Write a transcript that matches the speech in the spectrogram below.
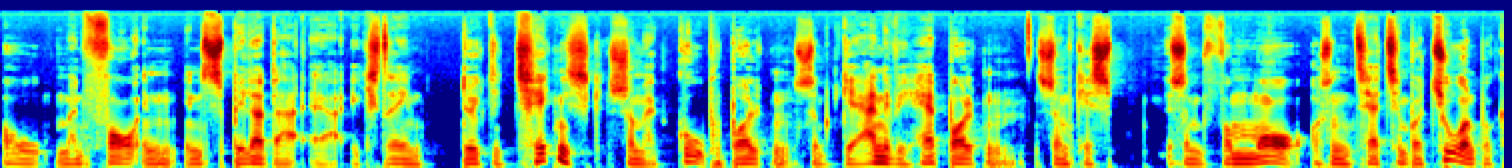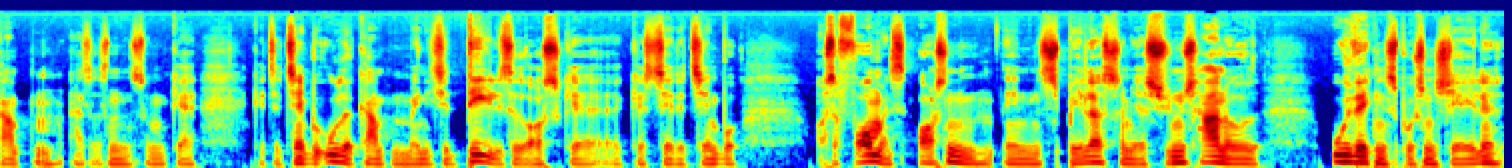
Og man får en, en spiller, der er ekstremt dygtig teknisk, som er god på bolden, som gerne vil have bolden, som kan som formår at sådan tage temperaturen på kampen, altså sådan, som kan, kan tage tempo ud af kampen, men i særdeleshed også kan, kan sætte tempo. Og så får man også en, en spiller, som jeg synes har noget udviklingspotentiale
